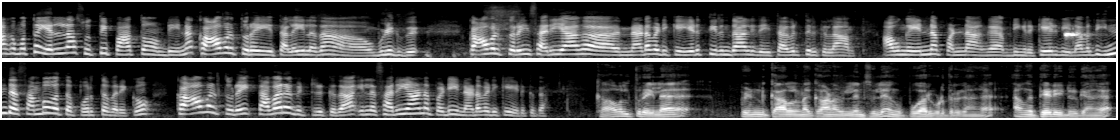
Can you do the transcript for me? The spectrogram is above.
ஆக மொத்தம் எல்லாம் சுத்தி பார்த்தோம் அப்படின்னா காவல்துறை தலையில தான் விழுகுது. காவல்துறை சரியாக நடவடிக்கை எடுத்திருந்தால் இதை தவிர்த்திருக்கலாம். அவங்க என்ன பண்ணாங்க அப்படிங்கிற கேள்வியில் வந்து இந்த சம்பவத்தை பொறுத்த வரைக்கும் காவல்துறை தவற விட்டிருக்குதா? இல்லை சரியானபடி நடவடிக்கை எடுக்குதா? காவல்துறையில் பெண் காலனை காணவில்லைன்னு சொல்லி அவங்க புகார் கொடுத்துருக்காங்க. அவங்க தேடிட்டு இருக்காங்க.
